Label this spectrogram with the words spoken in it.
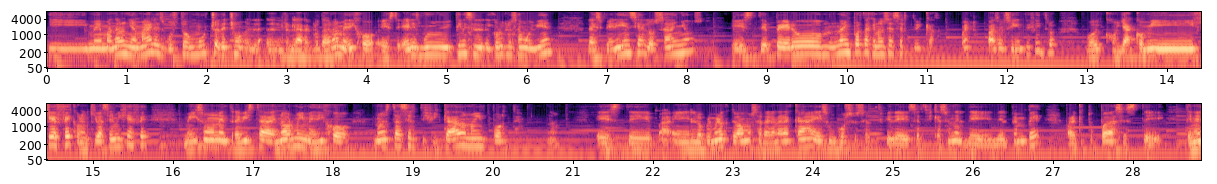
Y me mandaron llamar, les gustó mucho. De hecho, la, reclutadora me dijo: este, eres muy, tienes el, el currículum está muy bien, la experiencia, los años, este, pero no importa que no sea certificado. Bueno, paso el siguiente filtro, voy con, ya con mi jefe, con el que iba a ser mi jefe, me hizo una entrevista enorme y me dijo, no está certificado, no importa, ¿no? Este, eh, lo primero que te vamos a regalar acá es un curso de certificación del, del PMP para que tú puedas este, tener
